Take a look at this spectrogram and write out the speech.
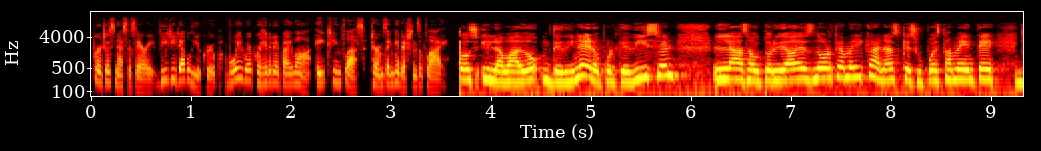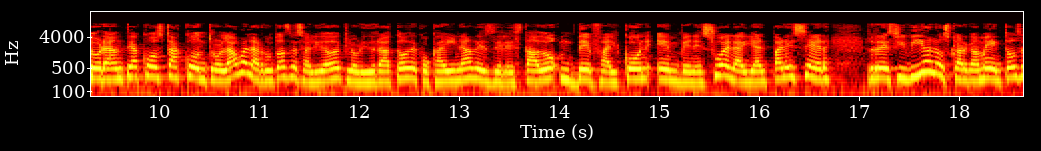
purchase necessary. VGW Group. Void where prohibited by law. 18 plus. Terms and conditions apply. Y lavado de dinero, porque dicen las autoridades norteamericanas que supuestamente Dorante Acosta controlaba las rutas de salida de clorhidrato de cocaína desde el estado de Falcón en Venezuela y al parecer recibía los cargamentos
